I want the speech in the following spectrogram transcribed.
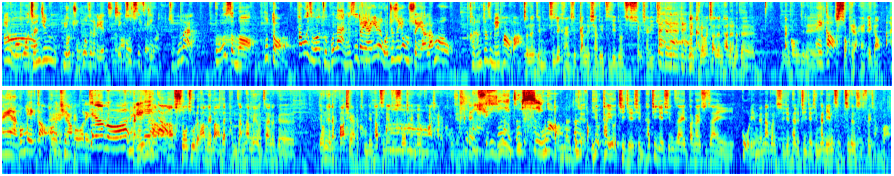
因为我我曾经有煮过这个莲子，结果老是怎样煮煮不烂，你为什么？不懂。它为什么煮不烂？你是煮对呀，因为我就是用水啊，然后可能就是没泡吧。陈能姐，你直接可能是干的下去，直接就水下去煮对，对对对对。那可能会造成它的那个南宫这个 A 告缩起来，嘿，A 告，哎呀，我 A 告，我听无嘞。听无？等于是他把它说出了，他没办法再膨胀，他没有在那个永远在发起来的空间，它直接就缩起来，没有发起来的空间。跟医学一样，所以不行哦懂了，而且。也有它也有季节性，它季节性在大概是在过年的那段时间，它的季节性，那莲子真的是非常不好，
